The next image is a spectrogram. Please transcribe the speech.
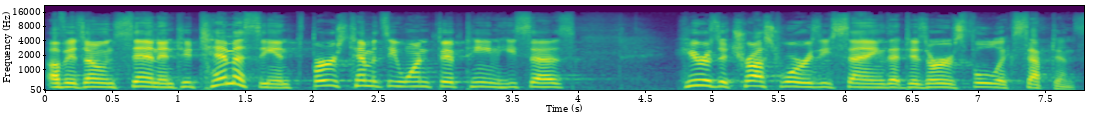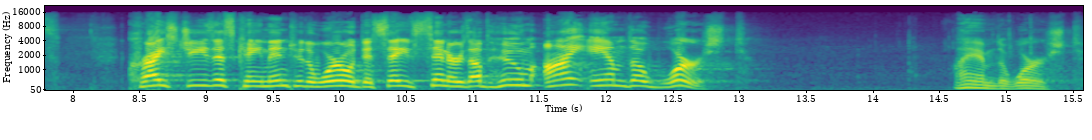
of his own sin. And to Timothy, in 1 Timothy 1.15, he says, Here is a trustworthy saying that deserves full acceptance. Christ Jesus came into the world to save sinners, of whom I am the worst. I am the worst.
